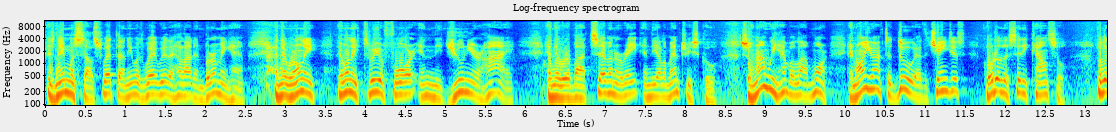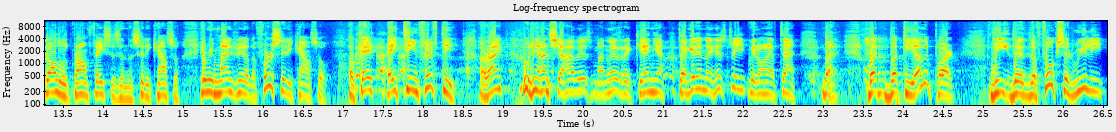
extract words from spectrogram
His name was Salsueta, and he was way, way the hell out in Birmingham. And there were only there were only three or four in the junior high, and there were about seven or eight in the elementary school. So now we have a lot more. And all you have to do, at the changes, go to the city council. Look at all those brown faces in the city council. It reminds me of the first city council, okay? 1850, all right? Julian Chavez, Manuel Requeña. Do I get into history? We don't have time. But but but the other part, the the, the folks that really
